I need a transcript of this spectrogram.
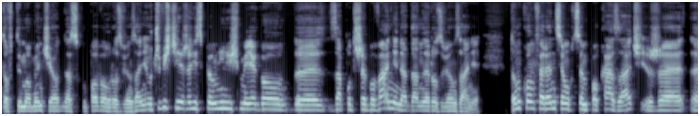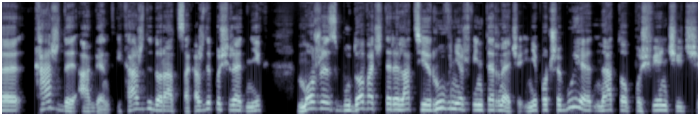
to w tym momencie od nas kupował rozwiązanie. Oczywiście, jeżeli spełniliśmy jego e, zapotrzebowanie na dane rozwiązanie. Tą konferencją chcę pokazać, że e, każdy agent i każdy doradca, każdy pośrednik może zbudować te relacje również w internecie i nie potrzebuje na to poświęcić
